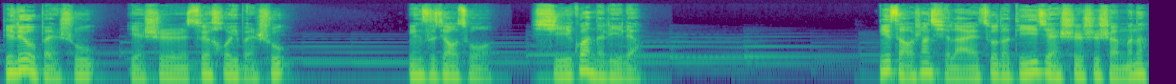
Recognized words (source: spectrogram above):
第六本书也是最后一本书，名字叫做《习惯的力量》。你早上起来做的第一件事是什么呢？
